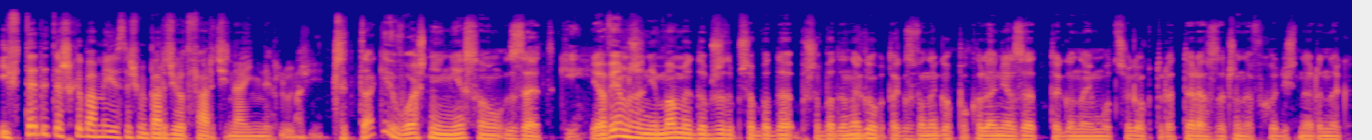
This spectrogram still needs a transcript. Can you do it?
i wtedy też chyba my jesteśmy bardziej otwarci na innych ludzi. Czy takie właśnie nie są zetki? Ja wiem, że nie mamy dobrze przebada przebadanego tak zwanego pokolenia Z, tego najmłodszego, które teraz zaczyna wchodzić na rynek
